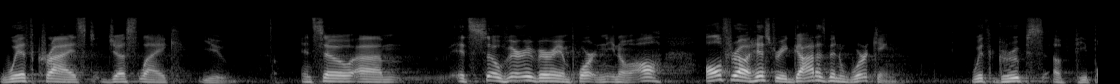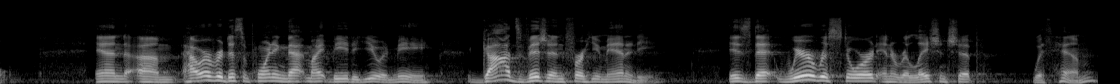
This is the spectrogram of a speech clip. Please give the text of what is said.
with Christ, just like you. And so um, it's so very, very important. You know, all, all throughout history, God has been working with groups of people. And um, however disappointing that might be to you and me, God's vision for humanity is that we're restored in a relationship with Him,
